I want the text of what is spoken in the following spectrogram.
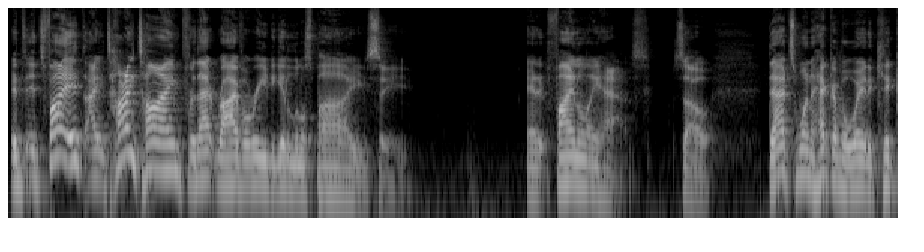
it's it's fine. It's, it's high time for that rivalry to get a little spicy, and it finally has. So. That's one heck of a way to kick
